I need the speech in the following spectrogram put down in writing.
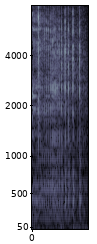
Thanks.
